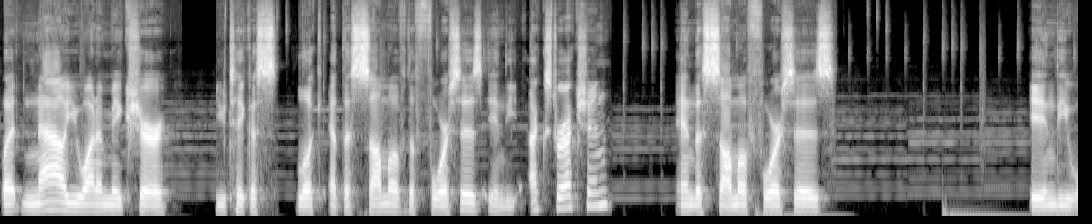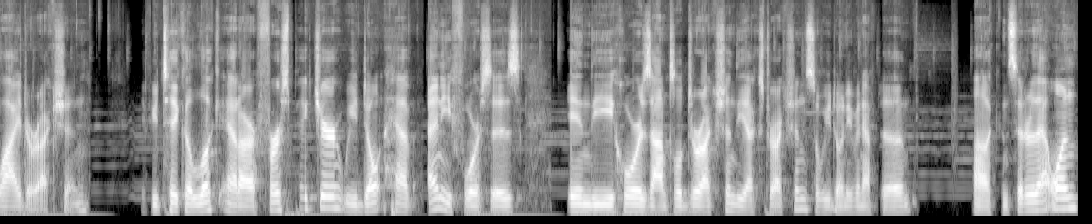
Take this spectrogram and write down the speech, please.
But now you want to make sure you take a look at the sum of the forces in the x direction and the sum of forces in the y direction. If you take a look at our first picture, we don't have any forces in the horizontal direction, the x direction, so we don't even have to uh, consider that one.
